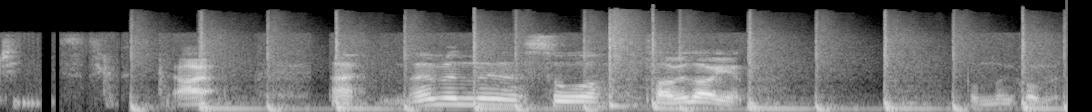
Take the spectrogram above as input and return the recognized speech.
Jesus. Ja, ja. Nei, nei, men eh, så tar vi dagen som den kommer.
